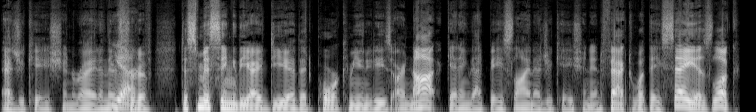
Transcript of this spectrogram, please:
education, right? And they're yeah. sort of dismissing the idea that poor communities are not getting that baseline education. In fact, what they say is, look,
